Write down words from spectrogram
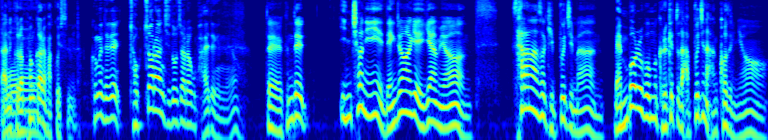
라는 오. 그런 평가를 받고 있습니다. 그러면 되게 적절한 지도자라고 봐야 되겠네요. 네, 근데 인천이 냉정하게 얘기하면 살아나서 기쁘지만 멤버를 보면 그렇게 또 나쁘진 않거든요.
